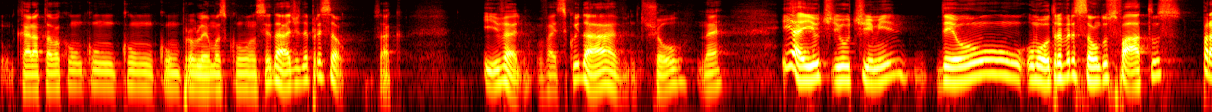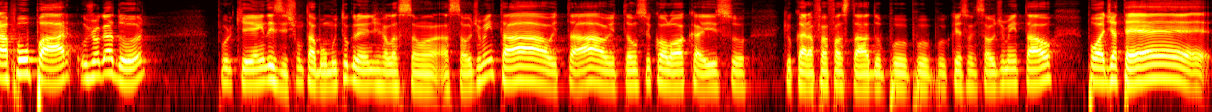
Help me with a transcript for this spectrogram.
o cara tava com, com, com, com problemas com ansiedade e depressão, saca? E, velho, vai se cuidar, show, né? E aí o, o time deu uma outra versão dos fatos para poupar o jogador, porque ainda existe um tabu muito grande em relação à, à saúde mental e tal, então se coloca isso que o cara foi afastado por, por, por questão de saúde mental, pode até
